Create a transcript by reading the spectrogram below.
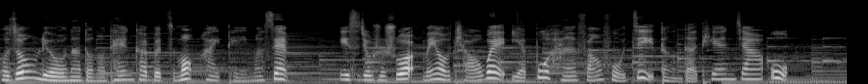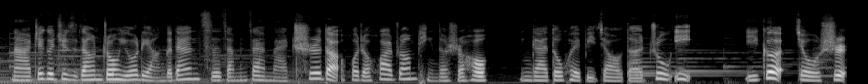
保存料などの添加物も入っていません。意思就是说，没有调味，也不含防腐剂等的添加物。那这个句子当中有两个单词，咱们在买吃的或者化妆品的时候，应该都会比较的注意。一个就是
